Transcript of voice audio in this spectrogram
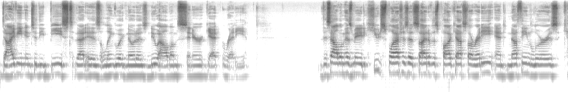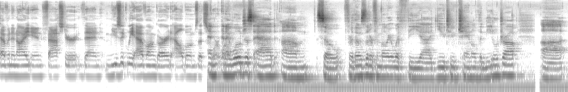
diving into the beast that is Lingua Ignota's new album, Sinner Get Ready. This album has made huge splashes outside of this podcast already, and nothing lures Kevin and I in faster than musically avant garde albums that score And, well. and I will just add um, so, for those that are familiar with the uh, YouTube channel, The Needle Drop, uh,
